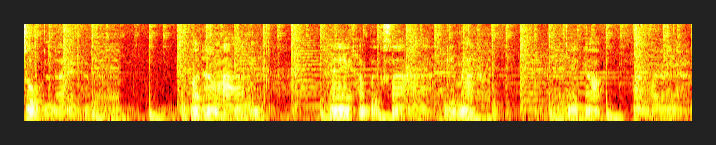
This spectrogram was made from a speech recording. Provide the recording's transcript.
ศูนย์เลยครับ แล้วก็ทางร้านให้คำปรึกษาดีมากนี่ก็ฝากไว้ด้วยนะครับ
